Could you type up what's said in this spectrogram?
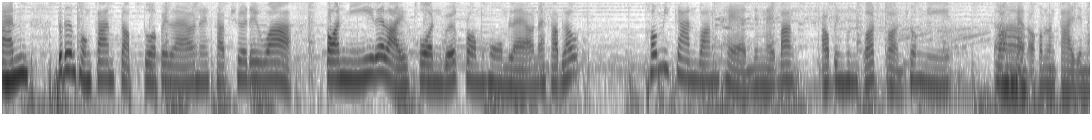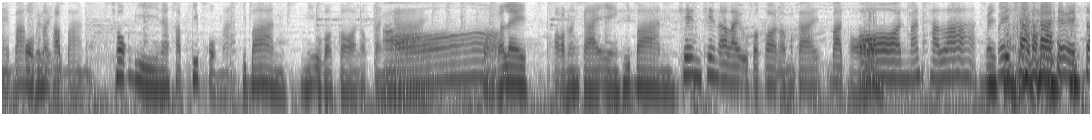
งั้นเรื่องของการปรับตัวไปแล้วนะครับ เชื่อได้ว่าตอนนี้หลายๆคน work from home แล้วนะครับ แล้วเขามีการวางแผนยังไงบ้าง เอาเป็นคุณก๊อตก่อนช่วงนี้ วางแผนออกกำลังกายยังไงบ้างผมเวลานะอครับ ยู่บ้านโชคดีนะครับที่ผมอะที่บ้านมีอุปกรณ์ออกกำลังกายอ๋อผมก็เลยออกกำลังกายเองที่บ้าน เช่น เช่นอะไรอุปกรณ์ออกกำลังกายบัตรอ๋อออนมัสคาร่าไม่ใช่ไม่ใช่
